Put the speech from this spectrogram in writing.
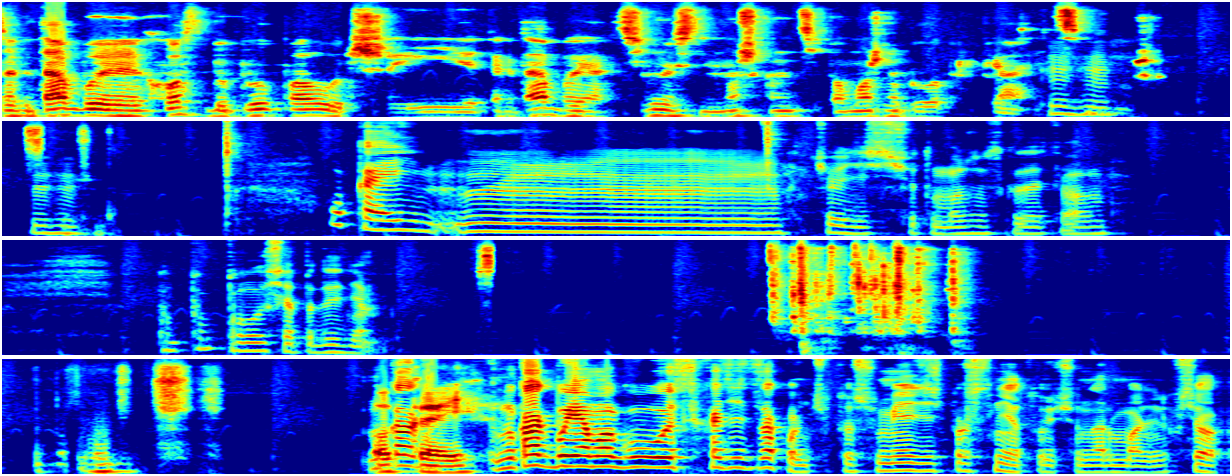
тогда бы хост бы был получше, и тогда бы активность немножко, ну, типа, можно было пропиариться. Мгм. немножко. Мгм. Окей. Что здесь еще-то можно сказать вам? Сейчас подойдем. Ну, как, Окей. ну как бы я могу, если хотите, закончить, потому что у меня здесь просто нету еще нормальных. Все,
